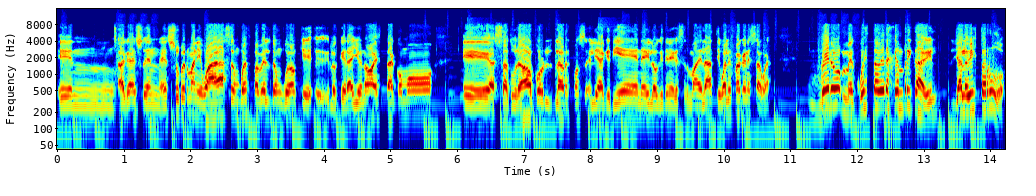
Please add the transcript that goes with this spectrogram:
En, acá en, en- en Superman igual hace un buen papel de un weón que eh, lo que era yo no está como eh, saturado por la responsabilidad que tiene y lo que tiene que hacer más adelante. Igual es bacán esa weá. Pero me cuesta ver a Henry Cavill, ya lo he visto rudo.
